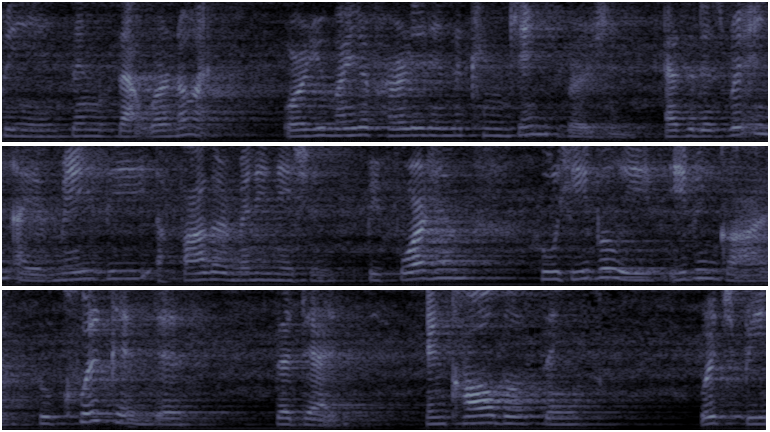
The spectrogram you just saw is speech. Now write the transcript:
being things that were not. Or you might have heard it in the King James Version. As it is written, I have made thee a father of many nations. Before him, who he believed, even God, who quickeneth the dead, and called those things which be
